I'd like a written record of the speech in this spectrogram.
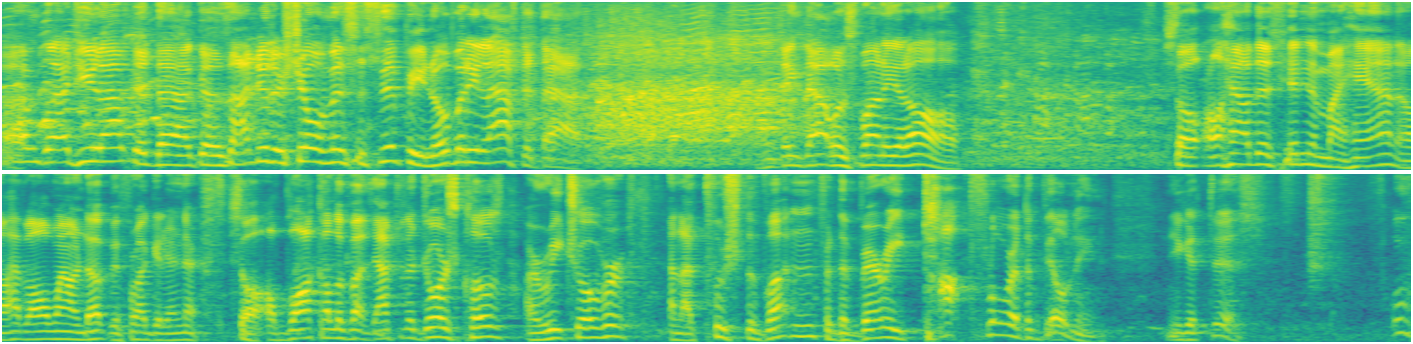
I'm glad you laughed at that because I did a show in Mississippi. Nobody laughed at that. I didn't think that was funny at all. So I'll have this hidden in my hand and I'll have it all wound up before I get in there. So I'll block all the buttons. After the doors close, I reach over and I push the button for the very top floor of the building. And you get this. Ooh.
